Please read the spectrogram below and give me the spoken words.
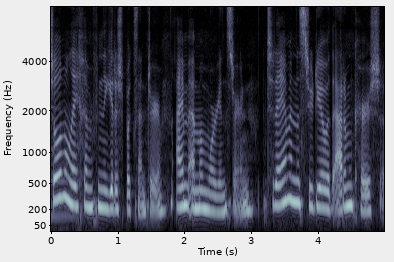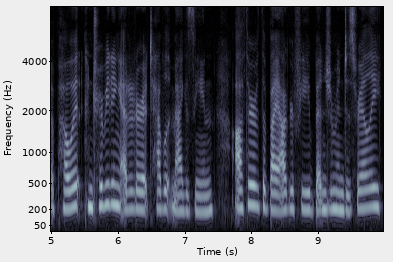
Shalom Aleichem from the Yiddish Book Center. I'm Emma Morgenstern. Today I'm in the studio with Adam Kirsch, a poet, contributing editor at Tablet Magazine, author of the biography Benjamin Disraeli,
